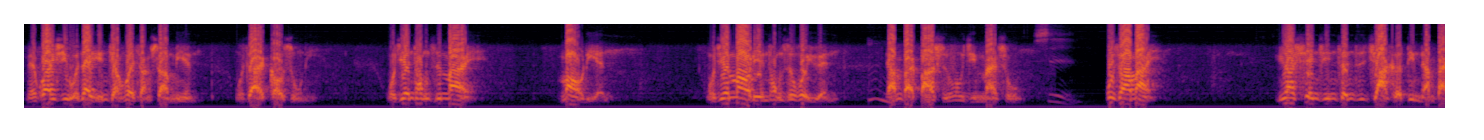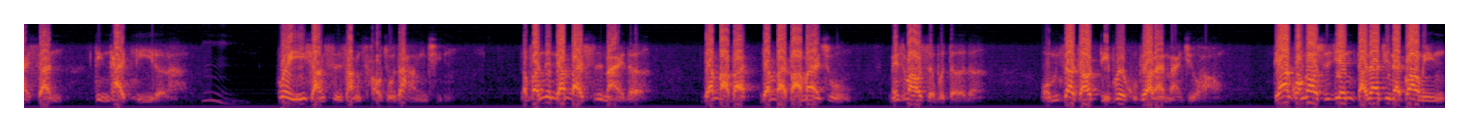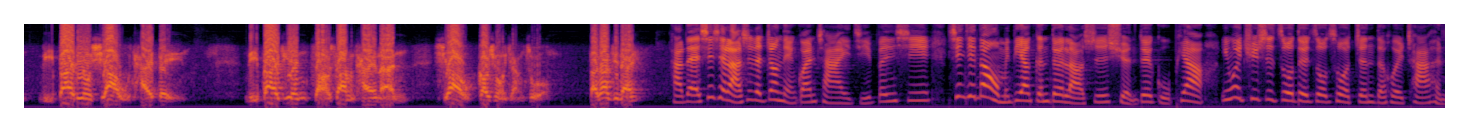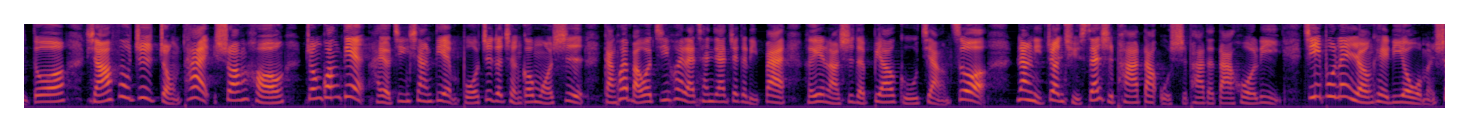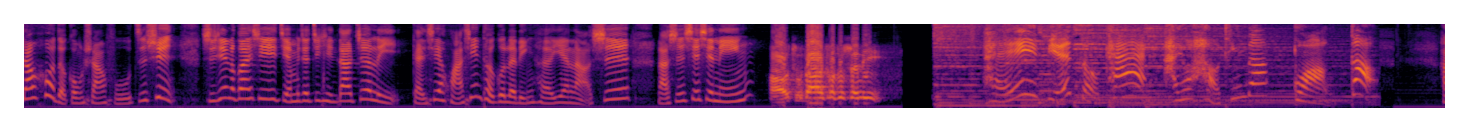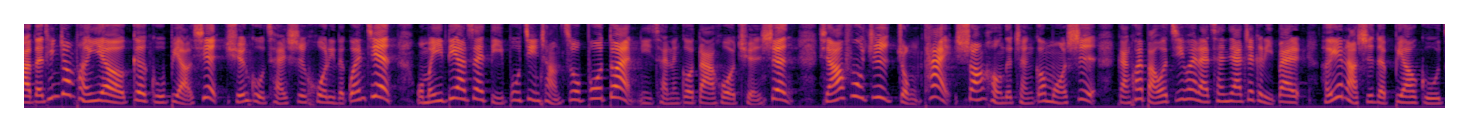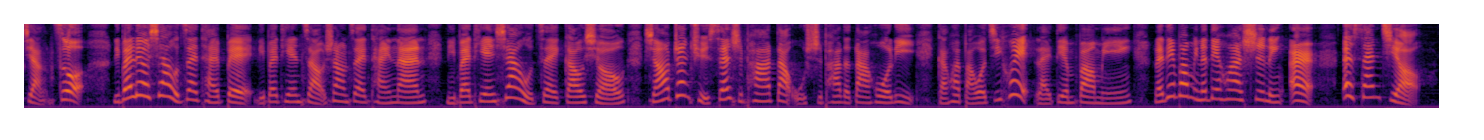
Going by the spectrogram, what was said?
没关系，我在演讲会场上面，我再来告诉你，我今天通知卖茂联，我今天茂联通知会员，两百八十附近卖出，是，为什么要卖？因为现金增值价格定两百三，定太低了会影响市场炒作的行情，那反正两百四买的。两百八，两百八卖出，没什么好舍不得的。我们再找底部的股票来买就好。等下广告时间，大家进来报名。礼拜六下午台北，礼拜天早上台南，下午高雄讲座，大家进来。好的，谢谢老师的重点观察以及分析。现阶段我们一定要跟对老师，选对股票，因为趋势做对做错真的会差很多。想要复制种泰、双红、中光电还有镜像电、博智的成功模式，赶快把握机会来参加这个礼拜何燕老师的标股讲座，让你赚取三十趴到五十趴的大获利。进一步内容可以利用我们稍后的工商服务资讯。时间的关系，节目就进行到这里。感谢华信投顾的林何燕老师，老师谢谢您。好，祝大操作顺利。嘿，别走开，还有好听的广告。好的，听众朋友，个股表现选股才是获利的关键。我们一定要在底部进场做波段，你才能够大获全胜。想要复制种泰双红的成功模式，赶快把握机会来参加这个礼拜何燕老师的标股讲座。礼拜六下午在台北，礼拜天早上在台南，礼拜天下午在高雄。想要赚取三十趴到五十趴的大获利，赶快把握机会来电报名。来电报名的电话是零二二三九。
